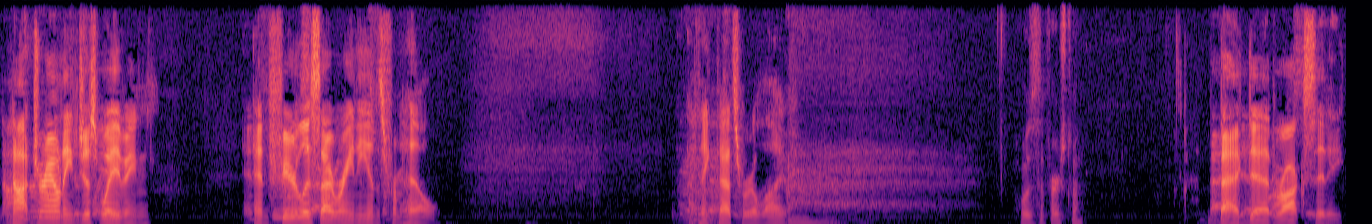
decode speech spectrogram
Not Drowning, Just Waving, and Fearless Iranians from Hell. I think that's real life. What was the first one? Baghdad Rock City.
